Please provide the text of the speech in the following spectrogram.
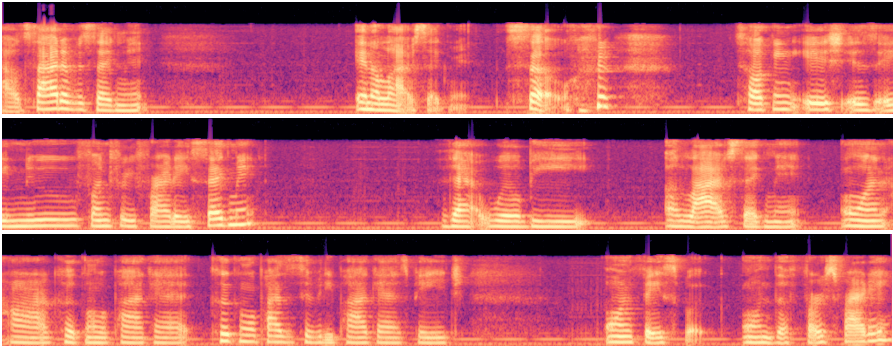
outside of a segment in a live segment. So, Talking Ish is a new Fun Free Friday segment that will be a live segment on our Cooking with Podcast, Cooking with Positivity podcast page on Facebook on the first Friday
